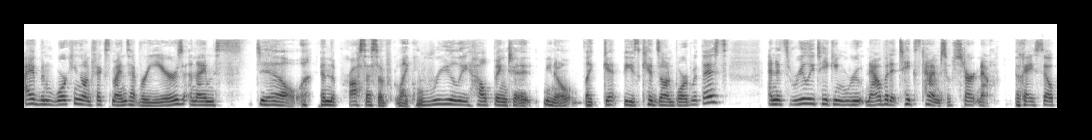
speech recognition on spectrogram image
I have been working on fixed mindset for years, and I'm still in the process of like really helping to, you know, like get these kids on board with this. And it's really taking root now, but it takes time. So start now. Okay. So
